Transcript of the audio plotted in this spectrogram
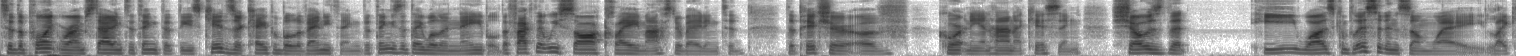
To the point where I'm starting to think that these kids are capable of anything, the things that they will enable. The fact that we saw Clay masturbating to the picture of Courtney and Hannah kissing shows that he was complicit in some way. Like,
